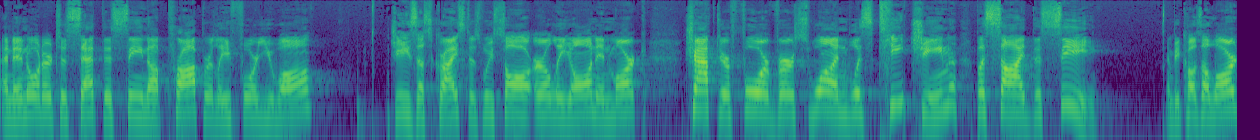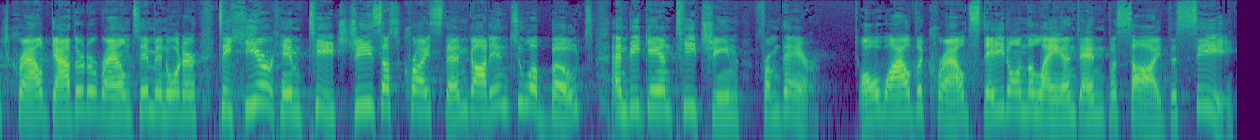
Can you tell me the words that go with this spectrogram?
and in order to set this scene up properly for you all, Jesus Christ, as we saw early on in Mark chapter 4, verse 1, was teaching beside the sea. And because a large crowd gathered around him in order to hear him teach, Jesus Christ then got into a boat and began teaching from there, all while the crowd stayed on the land and beside the sea.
